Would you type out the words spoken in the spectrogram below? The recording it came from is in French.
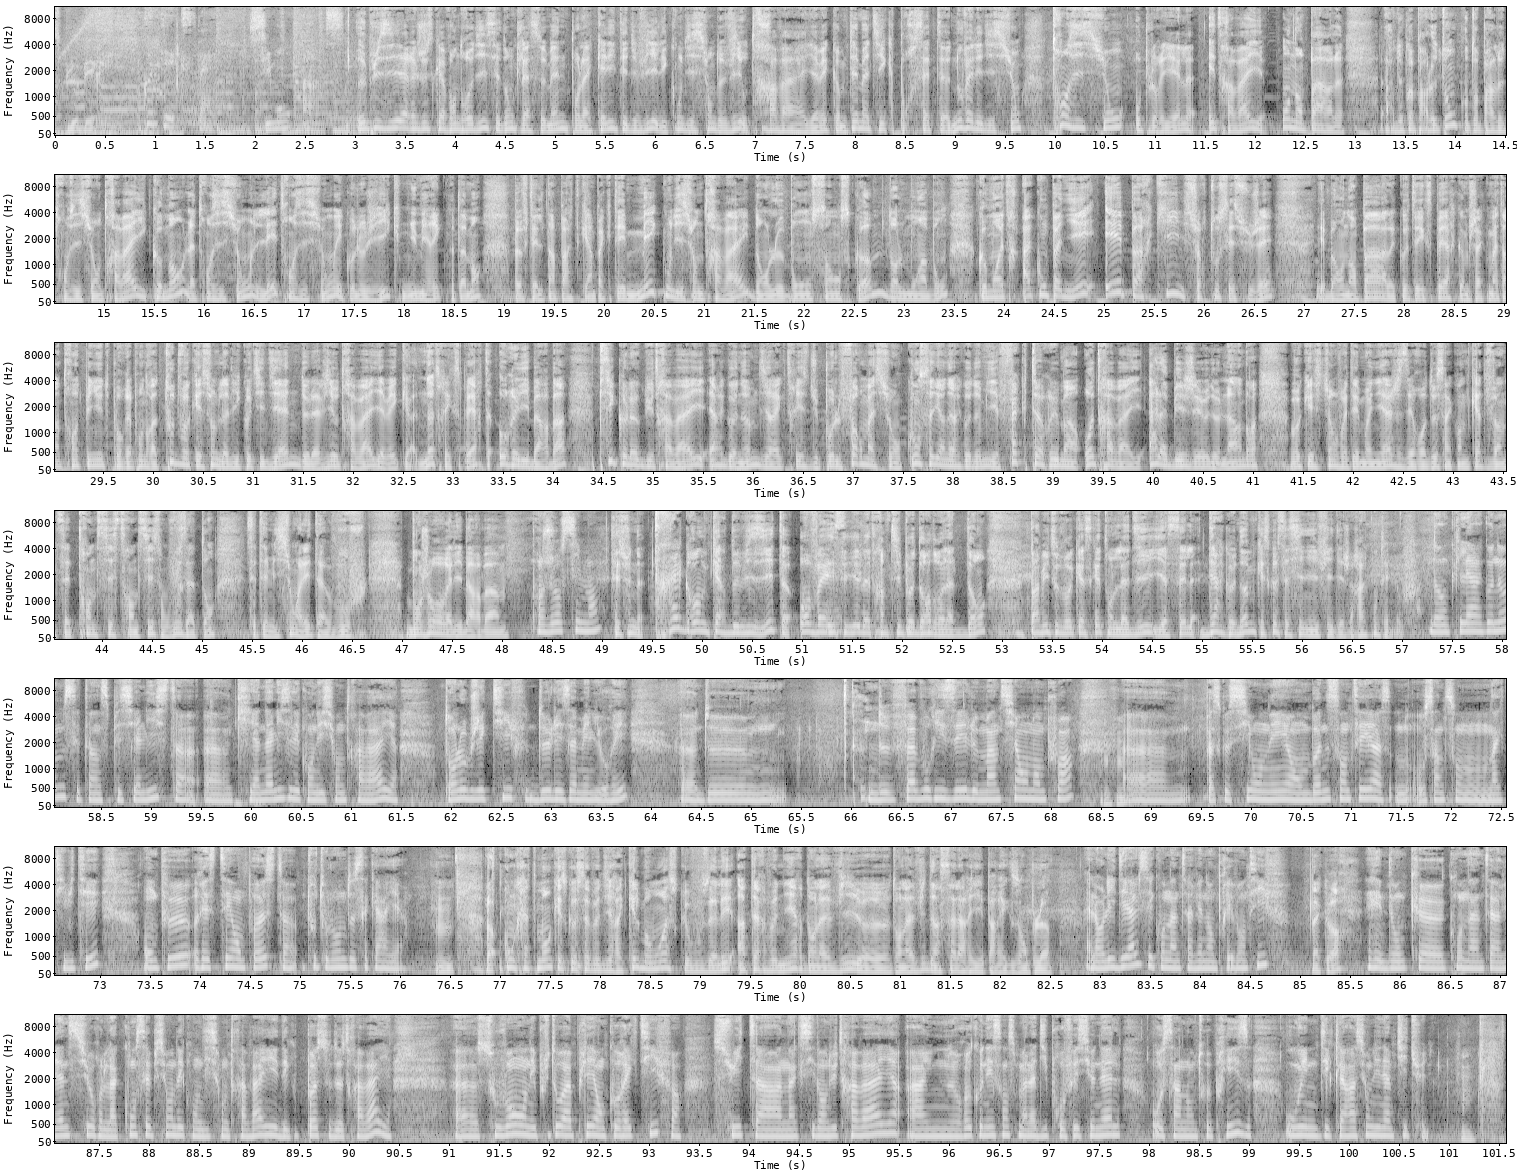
France Bleu Berry. Côté expert. Simon Hins. Depuis hier et jusqu'à vendredi, c'est donc la semaine pour la qualité de vie et les conditions de vie au travail, avec comme thématique pour cette nouvelle édition transition au pluriel et travail. On en parle. Alors de quoi parle-t-on quand on parle de transition au travail? Comment la transition, les transitions écologiques, numériques notamment, peuvent-elles impacter mes conditions de travail dans le bon sens comme dans le moins bon? Comment être accompagné et par qui sur tous ces sujets? Eh ben on en parle côté expert comme chaque matin 30 minutes pour répondre à toutes vos questions de la vie quotidienne, de la vie au travail avec notre experte Aurélie Barba, psychologue du travail, ergonome, directrice du pôle formation, conseiller en ergonomie et facteur humain au travail à la BGE de l'Indre. Vos questions, vos témoignages 02 54 27 36 36, on vous attend. Cette émission, elle est à vous. Bonjour Aurélie Barba. Bonjour Simon. C'est une très grande carte de visite. On va essayer de mettre un petit peu d'ordre là-dedans. Parmi toutes vos casquettes, on l'a dit, il y a celle d'ergonome. Qu'est-ce que ça signifie déjà? Racontez-nous. Donc l'ergonome, c'est un spécialiste euh, qui analyse les conditions de travail dans l'objectif de les améliorer, euh, de de favoriser le maintien en emploi, Mhm. euh, parce que si on est en bonne santé à- au sein de son activité, on peut rester en poste tout au long de sa carrière. Hmm. Alors concrètement, qu'est-ce que ça veut dire? À quel moment est-ce que vous allez intervenir dans la vie, euh, dans la vie d'un salarié, par exemple? Alors l'idéal, c'est qu'on intervienne en préventif, D'accord. et donc euh, qu'on intervienne sur la conception des conditions de travail et des postes de travail. Euh, souvent, on est plutôt appelé en correctif suite à un accident du travail, à une reconnaissance maladie professionnelle au sein de l'entreprise ou une déclaration d'inaptitude.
